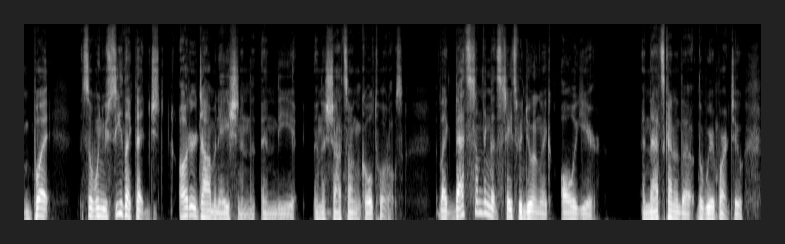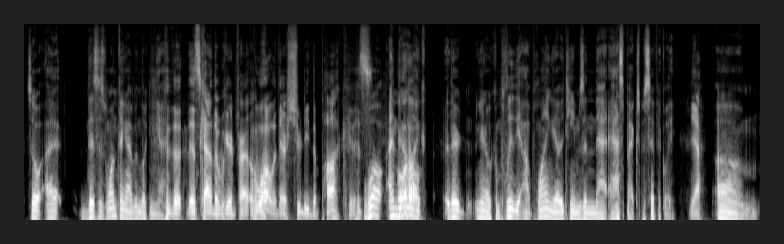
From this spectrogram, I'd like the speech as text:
but so when you see like that just utter domination in the in the in the shots on goal totals like that's something that state's been doing like all year and that's kind of the the weird part too so i this is one thing i've been looking at The, that's kind of the weird part. Whoa, they're shooting the puck. This- well and they're Whoa. like they're you know completely outplaying the other teams in that aspect specifically yeah. um,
